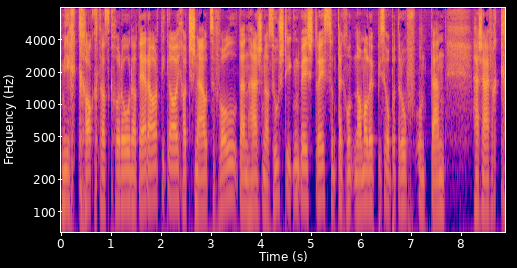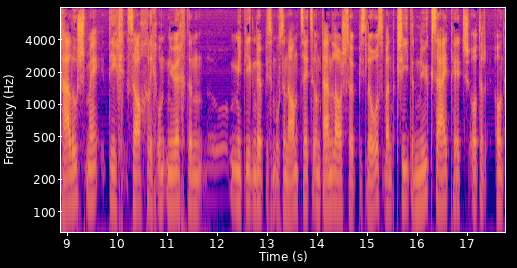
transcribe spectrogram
mich kackt das Corona derartig an. Ich habe die Schnauze voll. Dann hast du noch sonst irgendwie Stress und dann kommt nochmal etwas oben drauf und dann hast du einfach keine Lust mehr, dich sachlich und nüchtern mit irgendetwas auseinandersetzen und dann lässt du so etwas los, wenn du gescheiter nichts gesagt hättest oder, und,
